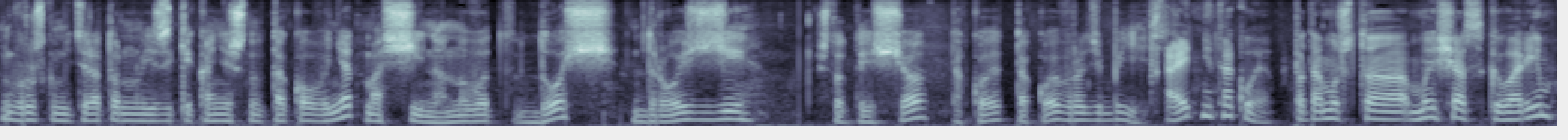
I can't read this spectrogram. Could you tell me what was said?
В русском литературном языке, конечно, такого нет, мощина, но вот дождь, дрожжи, что-то еще такое, такое вроде бы есть. А это не такое, потому что мы сейчас говорим,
